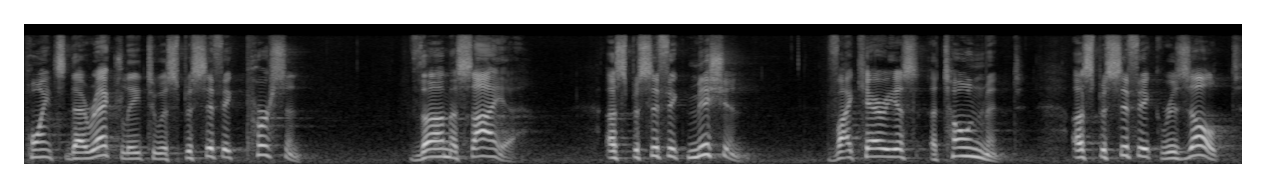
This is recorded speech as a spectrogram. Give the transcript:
points directly to a specific person, the Messiah, a specific mission, vicarious atonement, a specific result,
